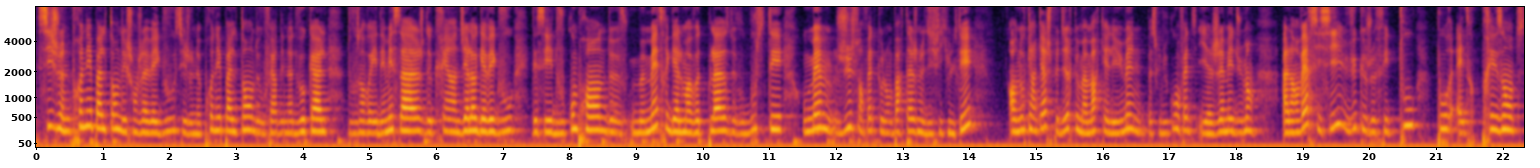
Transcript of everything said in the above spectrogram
si je ne prenais pas le temps d'échanger avec vous, si je ne prenais pas le temps de vous faire des notes vocales, de vous envoyer des messages, de créer un dialogue avec vous, d'essayer de vous comprendre, de me mettre également à votre place, de vous booster, ou même juste en fait que l'on partage nos difficultés, en aucun cas je peux dire que ma marque elle est humaine, parce que du coup en fait il n'y a jamais d'humain. À l'inverse ici, vu que je fais tout pour être présente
